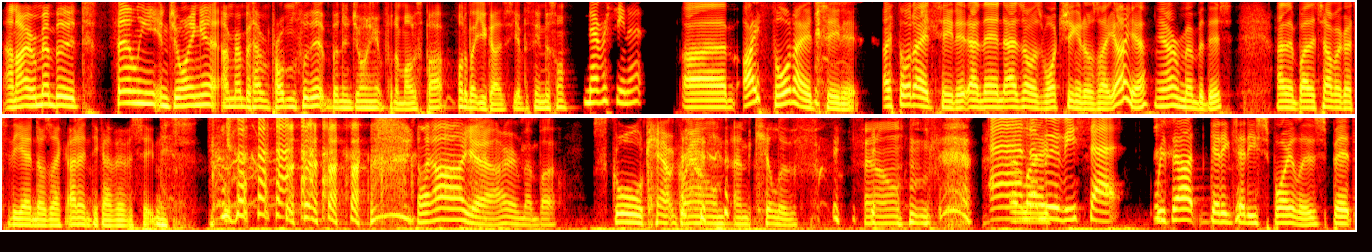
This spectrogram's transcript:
And I remembered fairly enjoying it. I remembered having problems with it, but enjoying it for the most part. What about you guys? You ever seen this one? Never seen it. Um, I thought I had seen it. I thought I had seen it, and then as I was watching it, I was like, "Oh yeah, yeah, I remember this." And then by the time I got to the end, I was like, "I don't think I've ever seen this." You're like, ah, yeah, I remember. School, campground, and killers. Sounds. And like- the movie set. Without getting to any spoilers, but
